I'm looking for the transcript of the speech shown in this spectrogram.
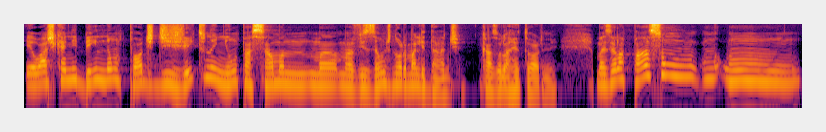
Eu acho que a NBA não pode de jeito nenhum passar uma, uma, uma visão de normalidade, caso ela retorne. Mas ela passa um, um,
